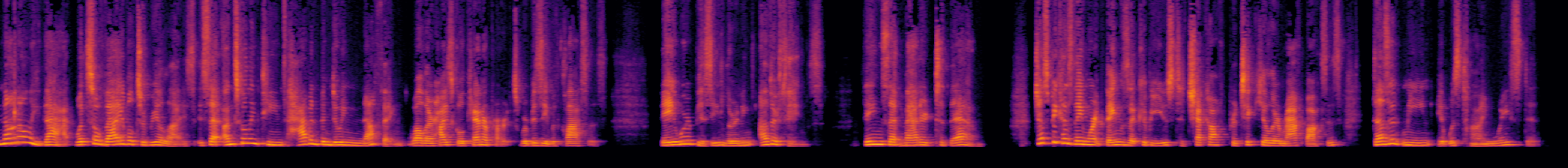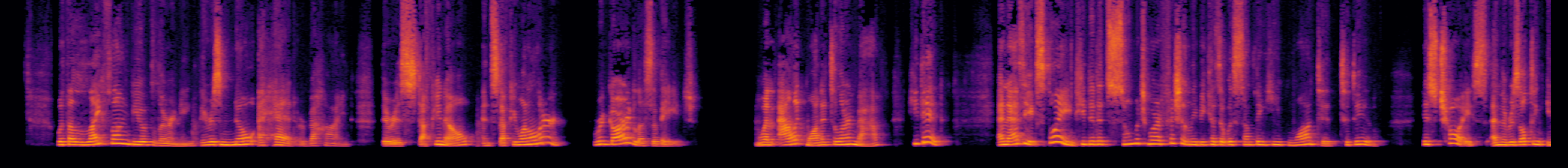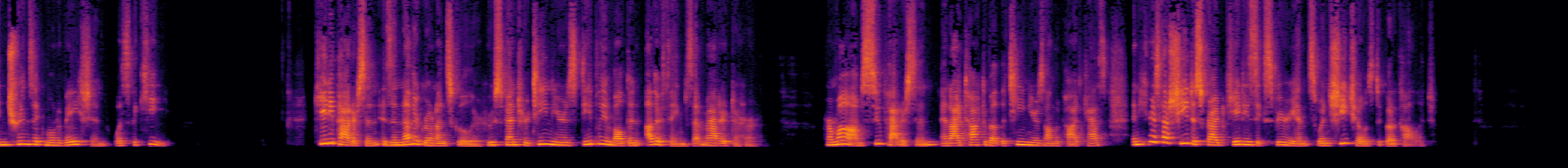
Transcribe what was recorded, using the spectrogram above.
Not only that, what's so valuable to realize is that unschooling teens haven't been doing nothing while their high school counterparts were busy with classes. They were busy learning other things, things that mattered to them. Just because they weren't things that could be used to check off particular math boxes doesn't mean it was time wasted. With a lifelong view of learning, there is no ahead or behind. There is stuff you know and stuff you want to learn, regardless of age. When Alec wanted to learn math, he did. And as he explained, he did it so much more efficiently because it was something he wanted to do. His choice and the resulting intrinsic motivation was the key. Katie Patterson is another grown unschooler who spent her teen years deeply involved in other things that mattered to her. Her mom, Sue Patterson, and I talked about the teen years on the podcast, and here's how she described Katie's experience when she chose to go to college.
